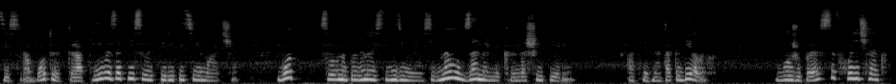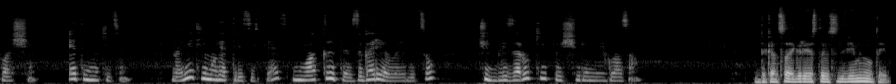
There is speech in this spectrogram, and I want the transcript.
Здесь работают, торопливо записывают перипетии матча. Вот, словно повинуясь невидимому сигналу, замерли карандаши и перья. Ответная атака белых. В ложу прессы входит человек в плаще. Это Никитин. На вид ему лет 35, у него открытое, загорелое лицо, чуть близорукие, прищуренные глаза. До конца игры остается две минуты.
